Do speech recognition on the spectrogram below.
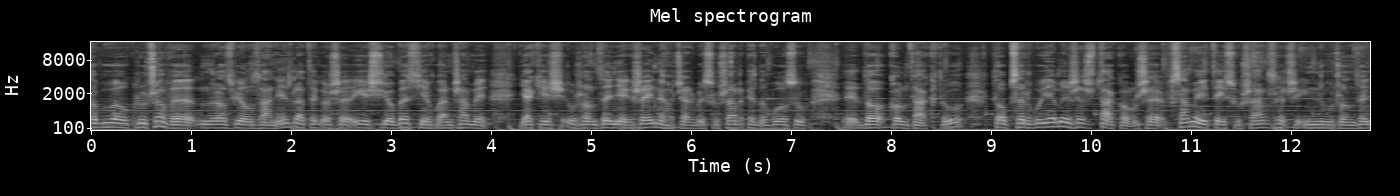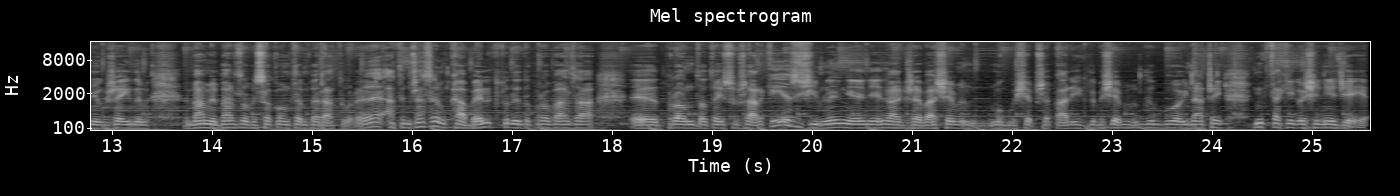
To było kluczowe rozwiązanie, dlatego że jeśli obecnie włączamy jakieś urządzenie grzejne, chociażby suszarkę do włosów e, do kontaktu, to obserwujemy rzecz taką, że w samej tej suszarce czy innym urządzeniu grzejnym mamy bardzo wysoką temperaturę, a tymczasem kabel, który doprowadza e, prąd do tej suszarki jest zimny, nie, nie nagrzewa się, mógłby się przepalić, gdyby, się, gdyby było inaczej, nic takiego się nie dzieje.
